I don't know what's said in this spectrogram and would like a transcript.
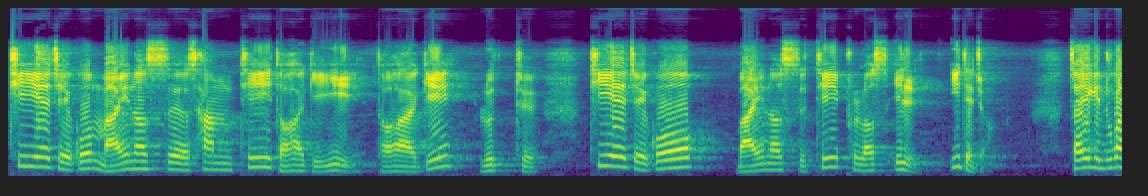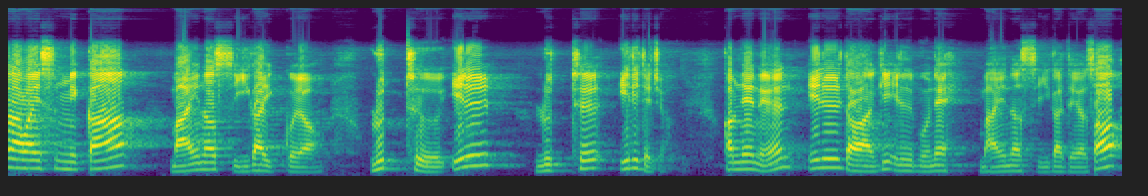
t의 제곱 마이너스 3t 더하기 2 더하기 루트 t의 제곱 마이너스 t 플러스 1이 되죠. 자, 여기 누가 나와 있습니까? 마이너스 2가 있고요. 루트 1, 루트 1이 되죠. 그럼 얘는 1 더하기 1분의 마이너스 2가 되어서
